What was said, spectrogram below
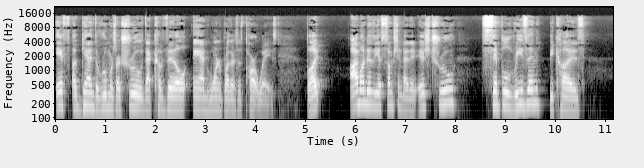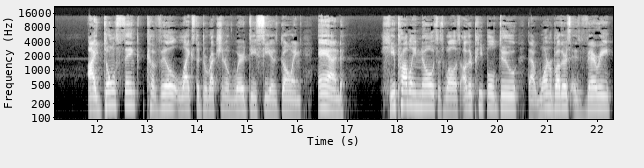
if again the rumors are true that Cavill and Warner Brothers is part ways. But I'm under the assumption that it is true. Simple reason because I don't think Cavill likes the direction of where DC is going, and he probably knows as well as other people do that Warner Brothers is very,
